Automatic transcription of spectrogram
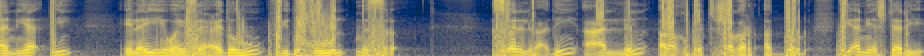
أن يأتي إليه ويساعده في دخول مصر. السؤال اللي بعديه علل رغبة شجر الدر في أن يشتري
